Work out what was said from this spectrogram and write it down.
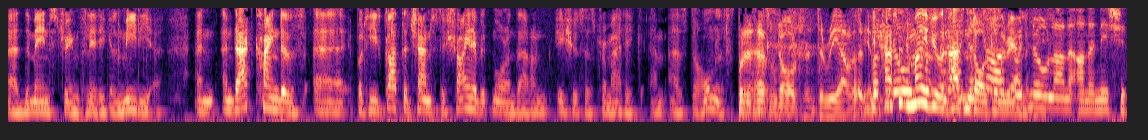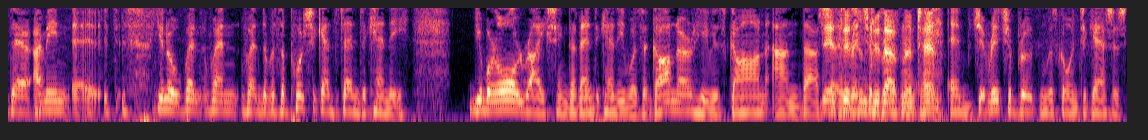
uh, the mainstream political media, and and that kind of. Uh, but he's got the chance to shine a bit more on that on issues as dramatic um, as the homeless. But it hasn't altered the reality. But, but no, in my view, it hasn't altered the reality. With Noel on, on an issue there. I mean, uh, you know, when when when there was a push against Enda Kenny, you were all writing that Enda Kenny was a goner, he was gone, and that yes, uh, Richard, 2010. Bruton, uh, Richard Bruton was going to get it.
